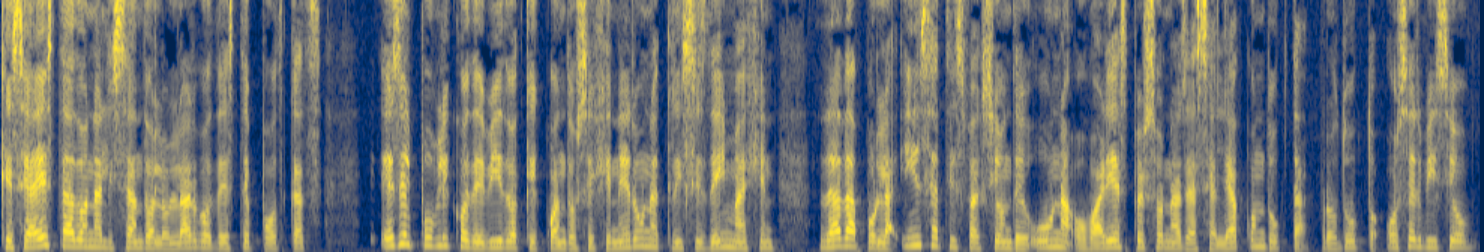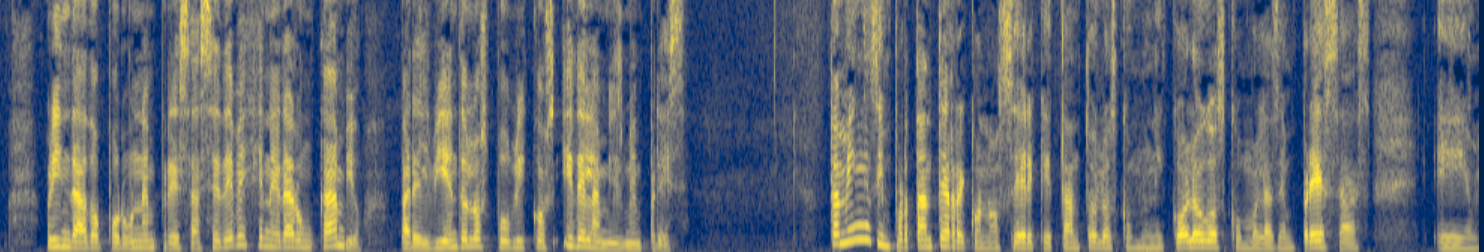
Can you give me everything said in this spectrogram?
que se ha estado analizando a lo largo de este podcast es el público debido a que cuando se genera una crisis de imagen dada por la insatisfacción de una o varias personas sea la conducta, producto o servicio brindado por una empresa, se debe generar un cambio para el bien de los públicos y de la misma empresa. También es importante reconocer que tanto los comunicólogos como las empresas eh,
